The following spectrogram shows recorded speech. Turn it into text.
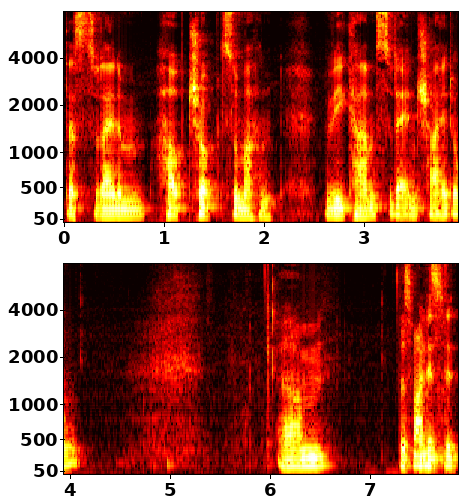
das zu deinem Hauptjob zu machen. Wie kam es zu der Entscheidung? Ähm, das war den,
